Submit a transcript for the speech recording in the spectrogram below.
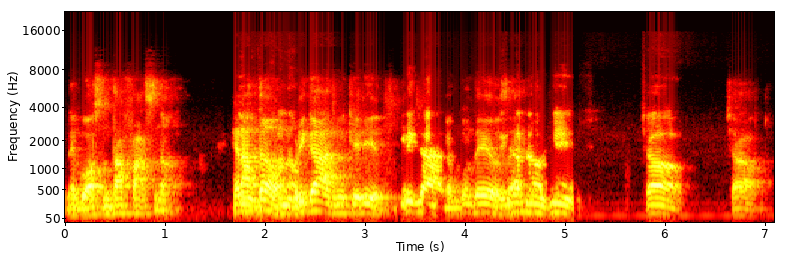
negócio não tá fácil, não. Renatão, não, não. obrigado, meu querido. Obrigado. Fica com Deus. Obrigadão, é. gente. Tchau. Tchau.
